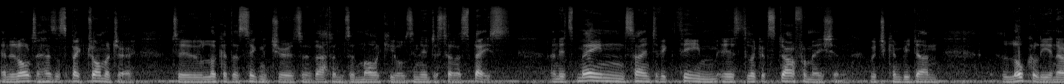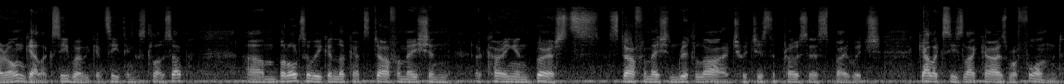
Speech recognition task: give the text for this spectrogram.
And it also has a spectrometer to look at the signatures of atoms and molecules in interstellar space. And its main scientific theme is to look at star formation, which can be done locally in our own galaxy where we can see things close up, um, but also we can look at star formation occurring in bursts, star formation writ large, which is the process by which galaxies like ours were formed.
